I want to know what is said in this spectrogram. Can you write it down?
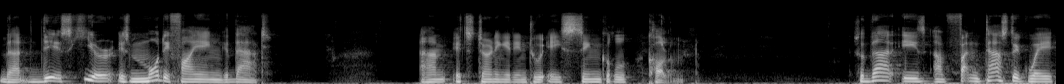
that this here is modifying that and it's turning it into a single column. So that is a fantastic way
